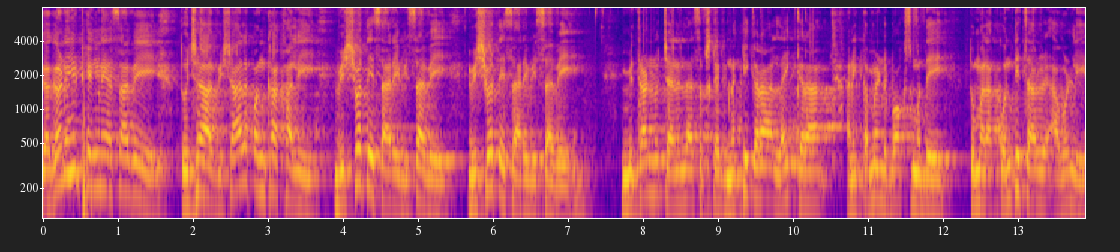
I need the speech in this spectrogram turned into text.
गगनही ठेंगणे असावे. तुझ्या विशाल पंखाखाली विश्वते सारे विसावे विश्वते सारे विसावे. मित्रांनो चॅनलला सबस्क्राईब नक्की करा लाईक करा आणि कमेंट बॉक्समध्ये तुम्हाला कोणती चारोळी आवडली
